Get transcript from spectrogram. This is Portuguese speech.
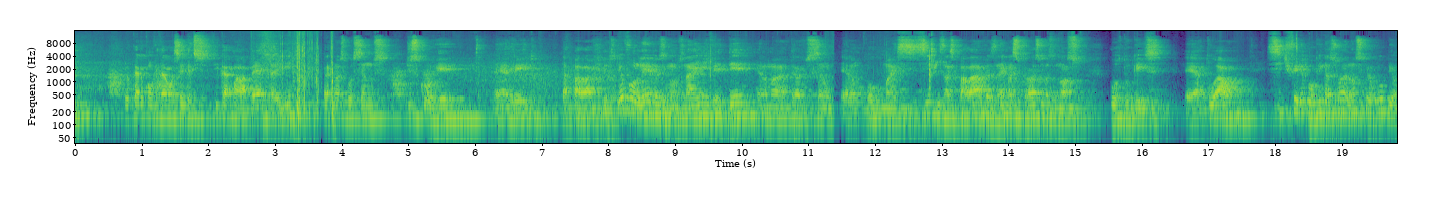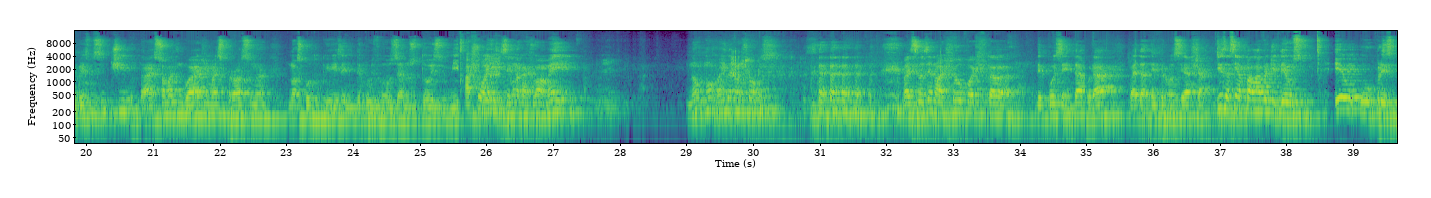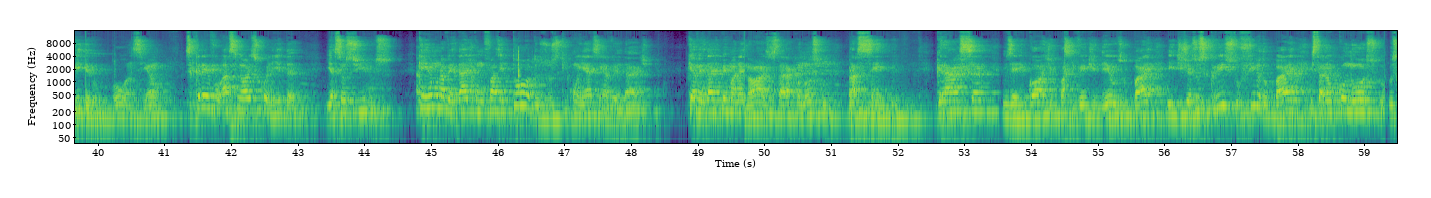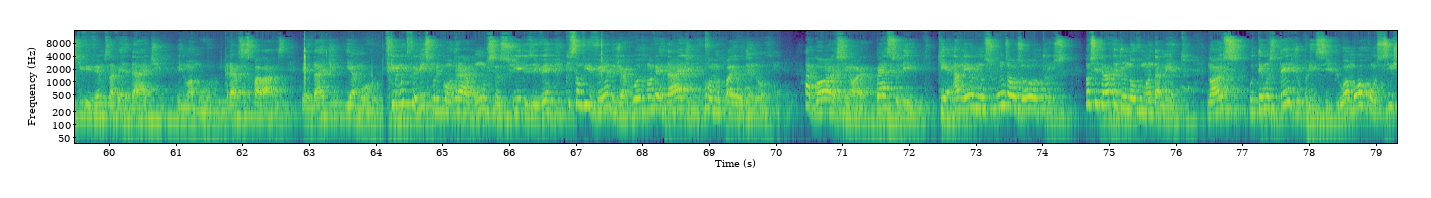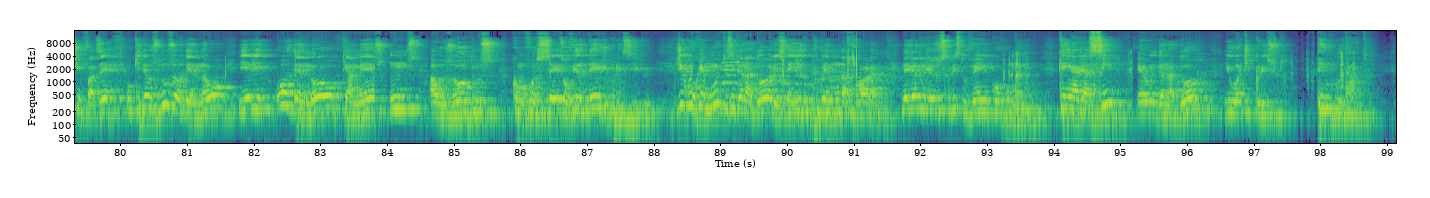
Eu quero convidar você a ficar com ela aberta aí, para que nós possamos discorrer né, respeito da palavra de Deus. Eu vou ler, meus irmãos, na NVT, ela é uma tradução, ela é um pouco mais simples nas palavras, né, mais próximas do nosso português é, atual. Se diferir um pouquinho da sua, não se preocupe, é o mesmo sentido, tá? É só uma linguagem mais próxima do nosso português aí depois dos anos 2000. Achou aí, segunda carta de João, amém? Não, não, ainda não achou? Mas se você não achou, pode ficar depois sentar, apurar, vai dar tempo para você achar. Diz assim a palavra de Deus: Eu, o presbítero ou ancião, escrevo à senhora escolhida e a seus filhos quem amo na verdade, como fazem todos os que conhecem a verdade. Porque a verdade permanece em nós, estará conosco para sempre. Graça, misericórdia paz que vem de Deus, o Pai, e de Jesus Cristo, o Filho do Pai, estarão conosco, os que vivemos na verdade e no amor. Grave essas palavras, verdade e amor. Fiquei muito feliz por encontrar alguns de seus filhos e ver que estão vivendo de acordo com a verdade, como o Pai ordenou. Agora, Senhora, peço-lhe que amemos uns aos outros, não se trata de um novo mandamento. Nós o temos desde o princípio. O amor consiste em fazer o que Deus nos ordenou e Ele ordenou que amemos uns aos outros, como vocês ouviram desde o princípio. Digo porque muitos enganadores têm ido pelo mundo afora, negando que Jesus Cristo veio em corpo humano. Quem age assim é o enganador e o anticristo. Tenham cuidado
